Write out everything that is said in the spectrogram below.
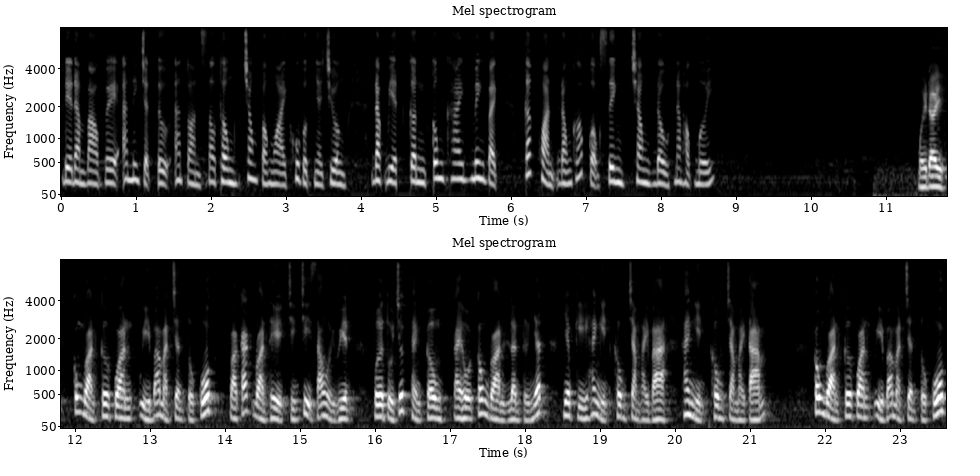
để đảm bảo về an ninh trật tự an toàn giao thông trong và ngoài khu vực nhà trường. Đặc biệt cần công khai minh bạch các khoản đóng góp của học sinh trong đầu năm học mới. Mới đây, Công đoàn Cơ quan Ủy ban Mặt trận Tổ quốc và các đoàn thể chính trị xã hội huyện vừa tổ chức thành công Đại hội Công đoàn lần thứ nhất nhiệm kỳ 2023-2028 Công đoàn cơ quan Ủy ban Mặt trận Tổ quốc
